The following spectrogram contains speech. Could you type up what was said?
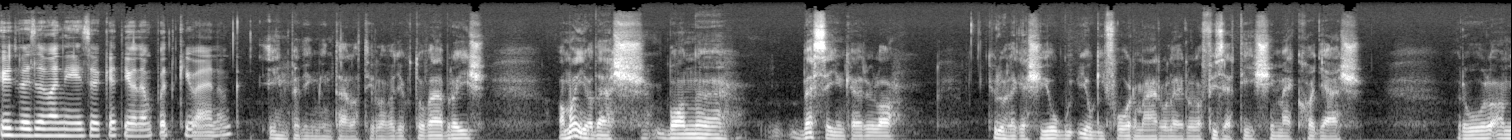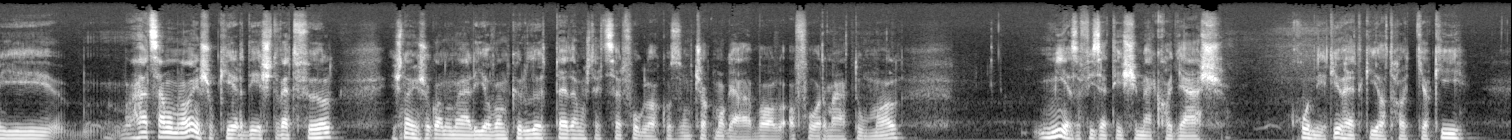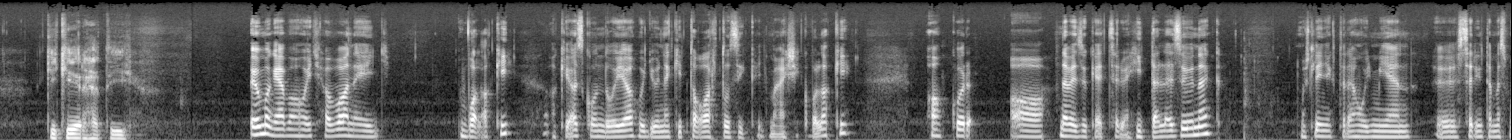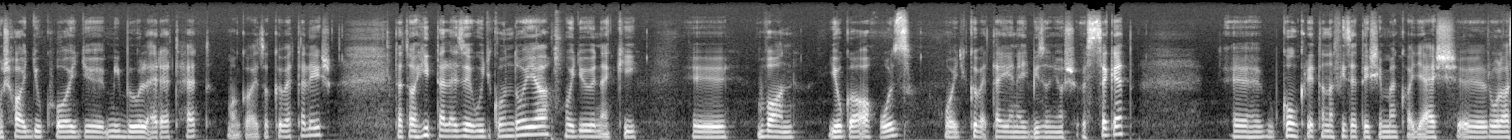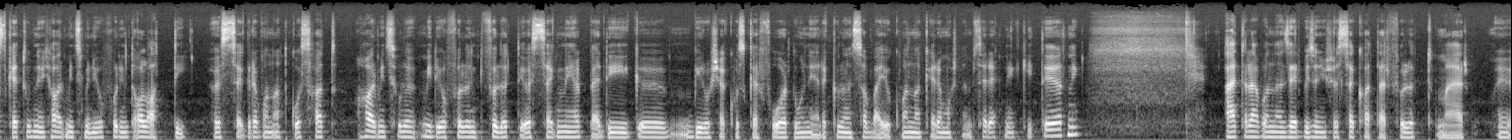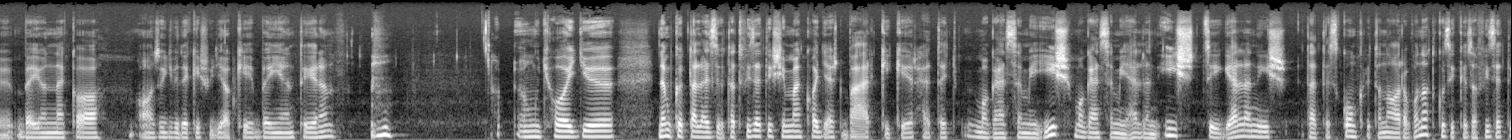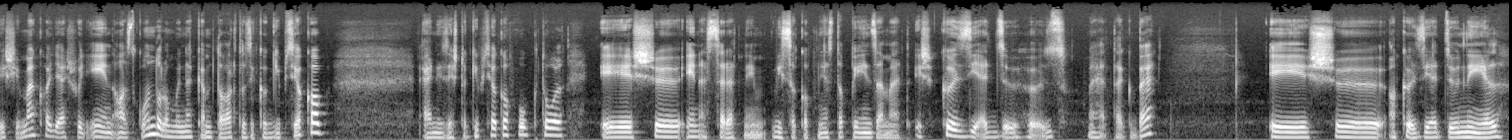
Üdvözlöm a nézőket, jó napot kívánok! Én pedig Mintál Attila vagyok továbbra is. A mai adásban beszéljünk erről a különleges jog, jogi formáról, erről a fizetési meghagyásról, ami hát számomra nagyon sok kérdést vet föl, és nagyon sok anomália van körülötte, de most egyszer foglalkozunk csak magával, a formátummal. Mi ez a fizetési meghagyás? Honnét jöhet, ki adhatja ki, ki kérheti? Önmagában, hogyha van egy valaki, aki azt gondolja, hogy ő neki tartozik egy másik valaki, akkor a nevezük egyszerűen hitelezőnek, most lényegtelen, hogy milyen, szerintem ezt most hagyjuk, hogy miből eredhet maga ez a követelés. Tehát a hitelező úgy gondolja, hogy ő neki van joga ahhoz, hogy követeljen egy bizonyos összeget, Konkrétan a fizetési meghagyásról azt kell tudni, hogy 30 millió forint alatti összegre vonatkozhat, a 30 millió fölött, fölötti összegnél pedig bírósághoz kell fordulni, erre külön szabályok vannak, erre most nem szeretnék kitérni. Általában azért bizonyos összeghatár fölött már bejönnek a, az ügyvédek is ugye a képbe ilyen téren. Úgyhogy nem kötelező, tehát fizetési meghagyást bárki kérhet, egy magánszemély is, magánszemély ellen is, cég ellen is, tehát ez konkrétan arra vonatkozik, ez a fizetési meghagyás, hogy én azt gondolom, hogy nekem tartozik a gipszjakab, elnézést a gipszjakapoktól, és én ezt szeretném visszakapni, ezt a pénzemet, és közjegyzőhöz mehetek be, és a közjegyzőnél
